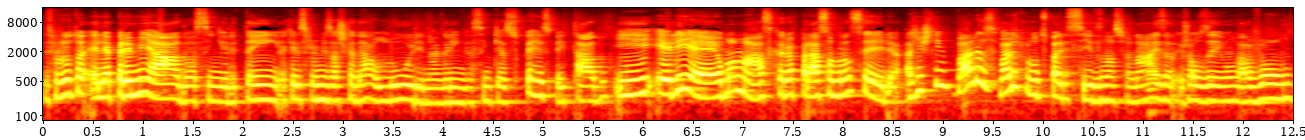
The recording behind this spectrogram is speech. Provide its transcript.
Esse produto ele é premiado, assim, ele tem aqueles prêmios, acho que é da Allure na gringa, assim, que é super respeitado. E ele é uma máscara para sobrancelha. A gente tem vários, vários produtos parecidos nacionais. Eu já usei um da Avon,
